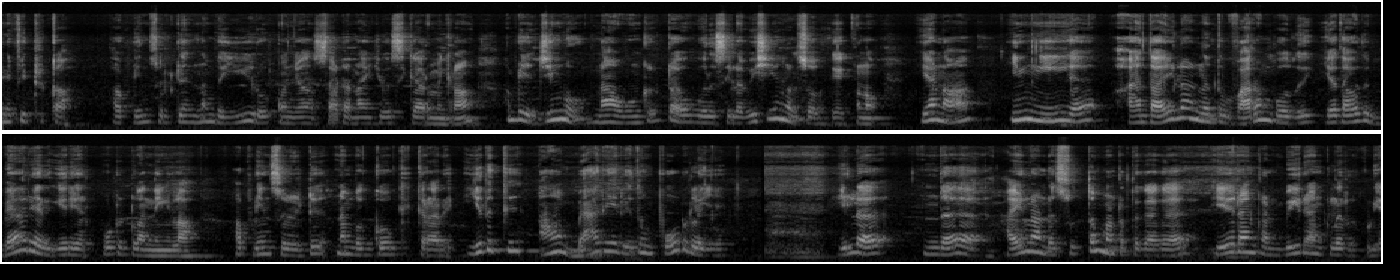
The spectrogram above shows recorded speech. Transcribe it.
பெனிஃபிட் இருக்கா? அப்படின்னு சொல்லிட்டு நம்ம ஹீரோ கொஞ்சம் சடனாக யோசிக்க ஆரம்பிக்கிறான். அப்படியே ஜின்னு நான் உங்கள்கிட்ட ஒரு சில விஷயங்கள் சொல் கேட்கணும். ஏன்னா நீங்கள் அந்த ஐலாண்ட்லேருந்து வரும்போது ஏதாவது பேரியர் கீரியர் போட்டுட்டு வந்தீங்களா? அப்படின்னு சொல்லிட்டு நம்ம கோ கேட்குறாரு எதுக்கு? நான் பேரியர் எதுவும் போடலையே. இல்லை இந்த ஐலாண்டை சுத்தம் பண்ணுறதுக்காக ஏ ரேங்க் அண்ட் பி ரேங்கில் இருக்கக்கூடிய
